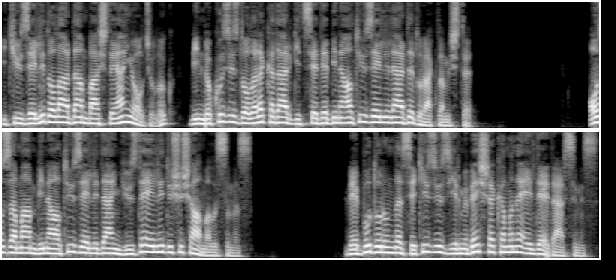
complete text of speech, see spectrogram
250 dolardan başlayan yolculuk, 1900 dolara kadar gitse de 1650'lerde duraklamıştı. O zaman 1650'den %50 düşüş almalısınız. Ve bu durumda 825 rakamını elde edersiniz.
